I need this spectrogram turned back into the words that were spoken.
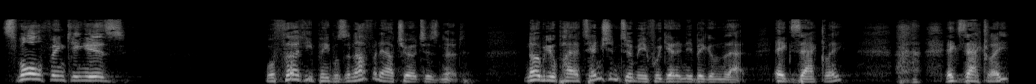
small thinking is, well, 30 people's enough in our church, isn't it? Nobody will pay attention to me if we get any bigger than that. Exactly. exactly.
